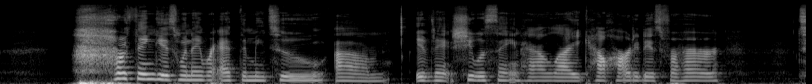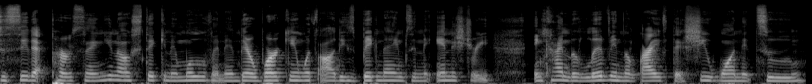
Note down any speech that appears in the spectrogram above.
her thing is when they were at the Me Too um, event, she was saying how like how hard it is for her to see that person, you know, sticking and moving and they're working with all these big names in the industry and kind of living the life that she wanted to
